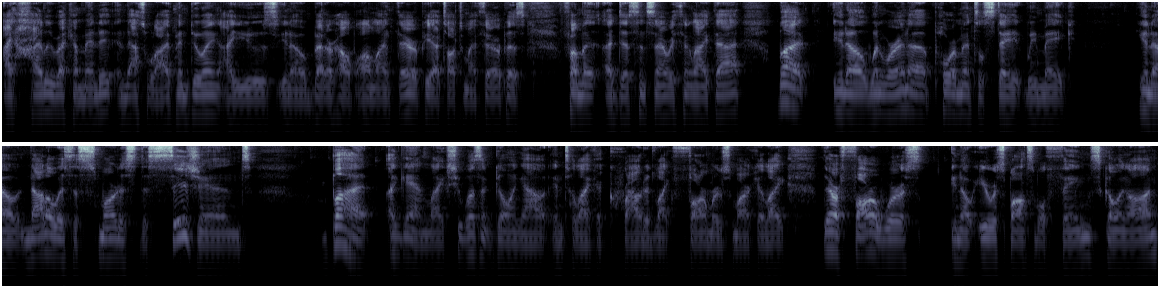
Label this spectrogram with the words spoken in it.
I highly recommend it and that's what I've been doing. I use, you know, BetterHelp online therapy. I talk to my therapist from a, a distance and everything like that. But you know, when we're in a poor mental state, we make, you know, not always the smartest decisions, but again, like she wasn't going out into like a crowded like farmer's market. Like there are far worse, you know, irresponsible things going on.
